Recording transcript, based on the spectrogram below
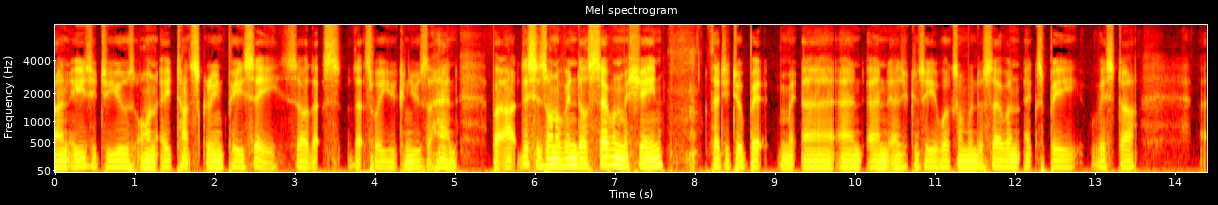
and easy to use on a touchscreen PC so that's that's where you can use the hand. But uh, this is on a Windows 7 machine 32-bit uh, and and as you can see it works on Windows 7 XP Vista uh,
